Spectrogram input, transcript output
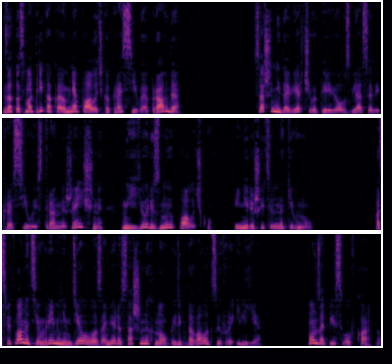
Зато смотри, какая у меня палочка красивая, правда?» Саша недоверчиво перевел взгляд с этой красивой и странной женщины на ее резную палочку и нерешительно кивнул. А Светлана тем временем делала замеры Сашиных ног и диктовала цифры Илье. Он записывал в карту.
